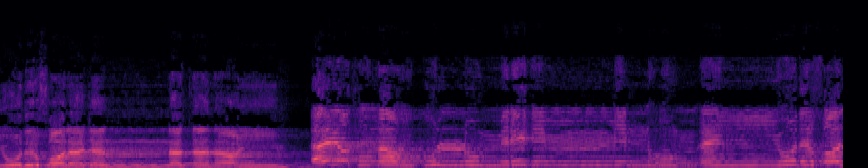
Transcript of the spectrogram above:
يدخل جنة نعيم. أيطمع كل امرئ منهم أن يدخل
